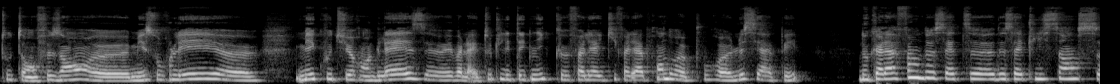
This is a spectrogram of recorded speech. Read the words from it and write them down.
tout en faisant mes ourlets, mes coutures anglaises, et voilà, toutes les techniques qu'il fallait apprendre pour le CAP. Donc à la fin de cette de cette licence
